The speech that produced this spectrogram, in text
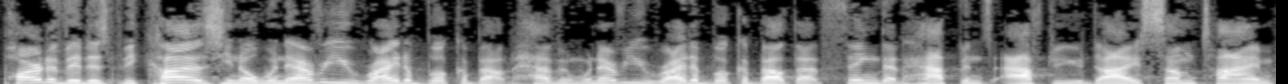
part of it is because, you know, whenever you write a book about heaven, whenever you write a book about that thing that happens after you die, sometime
